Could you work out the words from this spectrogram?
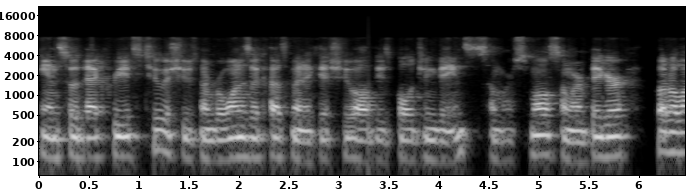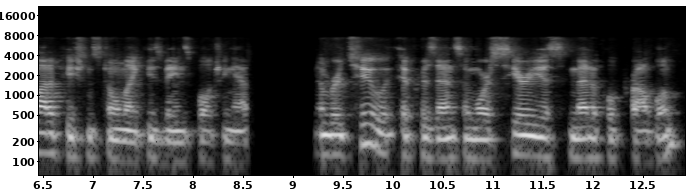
And so that creates two issues. Number one is a cosmetic issue, all these bulging veins. Some are small, some are bigger, but a lot of patients don't like these veins bulging out. Number two, it presents a more serious medical problem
